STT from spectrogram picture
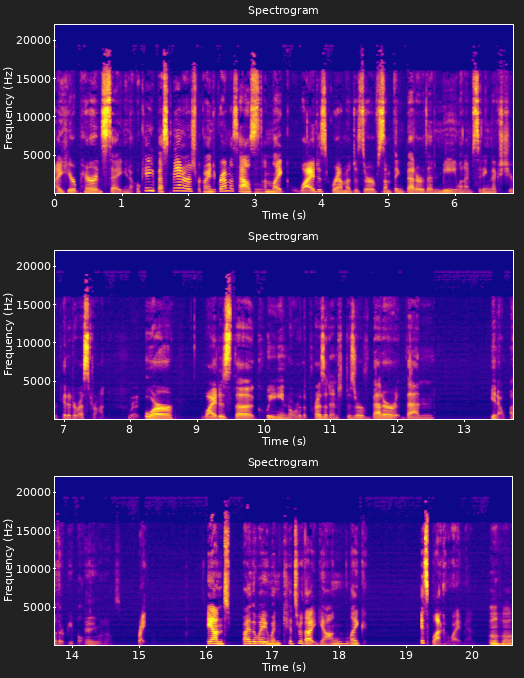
I hear parents say, you know, okay, best manners, we're going to grandma's house. I'm like, why does grandma deserve something better than me when I'm sitting next to your kid at a restaurant? Right. Or why does the queen or the president deserve better than, you know, other people? Anyone else? Right. And by the way, when kids are that young, like, it's black and white, man. Mm-hmm.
